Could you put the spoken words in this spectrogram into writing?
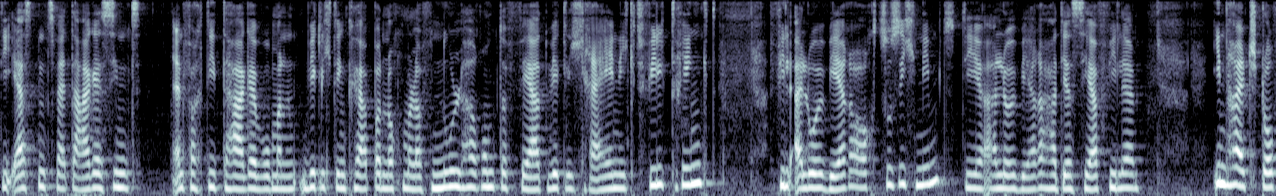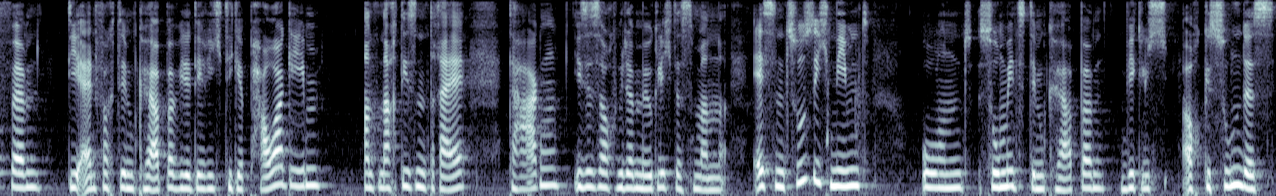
Die ersten zwei Tage sind einfach die Tage, wo man wirklich den Körper nochmal auf Null herunterfährt, wirklich reinigt, viel trinkt, viel Aloe Vera auch zu sich nimmt. Die Aloe Vera hat ja sehr viele Inhaltsstoffe, die einfach dem Körper wieder die richtige Power geben. Und nach diesen drei Tagen ist es auch wieder möglich, dass man Essen zu sich nimmt und somit dem Körper wirklich auch Gesundes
